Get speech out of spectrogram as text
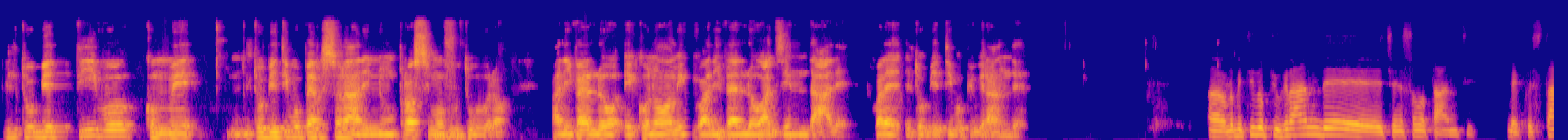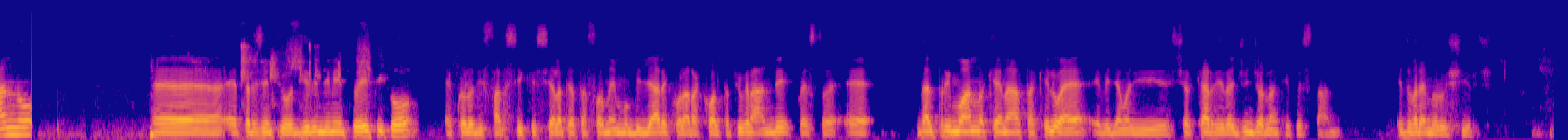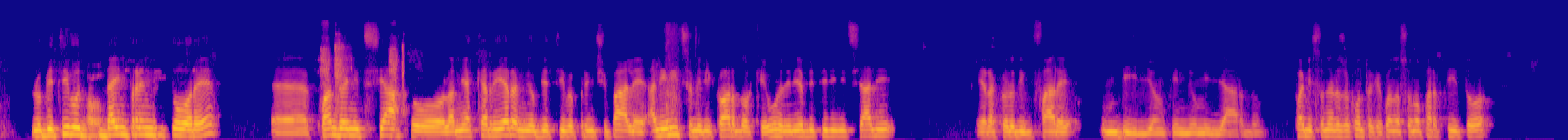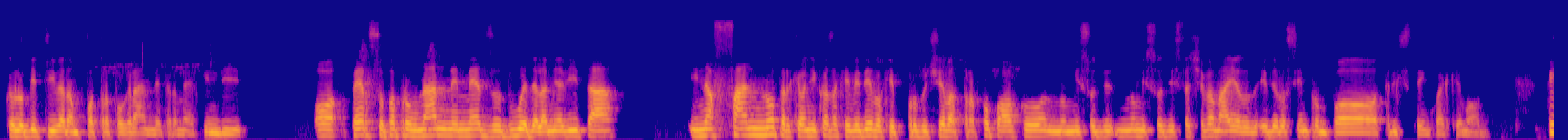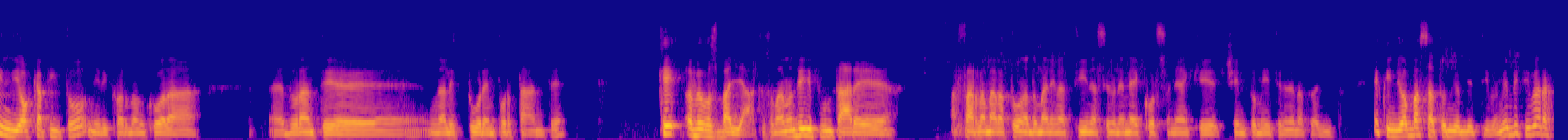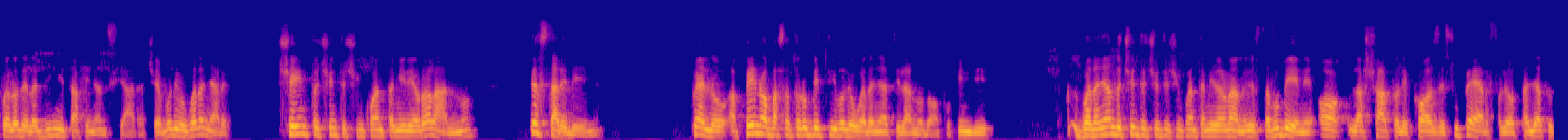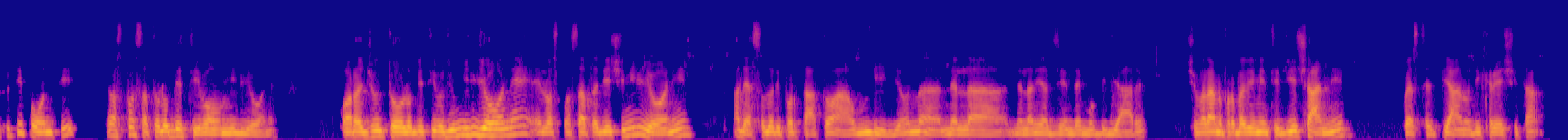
Il tuo obiettivo come il tuo obiettivo personale in un prossimo futuro a livello economico, a livello aziendale, qual è il tuo obiettivo più grande? Allora, l'obiettivo più grande ce ne sono tanti. Beh, quest'anno eh, è per esempio di rendimento etico, è quello di far sì che sia la piattaforma immobiliare con la raccolta più grande. Questo è, è dal primo anno che è nata che lo è e vediamo di cercare di raggiungerlo anche quest'anno e dovremmo riuscirci. L'obiettivo oh. da imprenditore, eh, quando ho iniziato la mia carriera, il mio obiettivo principale, all'inizio mi ricordo che uno dei miei obiettivi iniziali era quello di fare un billion, quindi un miliardo. Poi mi sono reso conto che quando sono partito quell'obiettivo era un po' troppo grande per me, quindi ho perso proprio un anno e mezzo, due della mia vita in affanno perché ogni cosa che vedevo che produceva troppo poco non mi, soddisf- non mi soddisfaceva mai ed ero sempre un po' triste in qualche modo. Quindi ho capito, mi ricordo ancora eh, durante una lettura importante, che avevo sbagliato, insomma non devi puntare a fare la maratona domani mattina se non hai mai corso neanche 100 metri nella tua vita. E quindi ho abbassato il mio obiettivo. Il mio obiettivo era quello della dignità finanziaria, cioè volevo guadagnare 100-150 mila euro all'anno per stare bene. Quello, appena ho abbassato l'obiettivo, li ho guadagnati l'anno dopo. Quindi guadagnando 100-150 mila all'anno io stavo bene, ho lasciato le cose superflue, ho tagliato tutti i ponti e ho spostato l'obiettivo a un milione. Ho raggiunto l'obiettivo di un milione e l'ho spostato a 10 milioni, adesso l'ho riportato a un billion nella, nella mia azienda immobiliare ci vorranno probabilmente dieci anni, questo è il piano di crescita,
